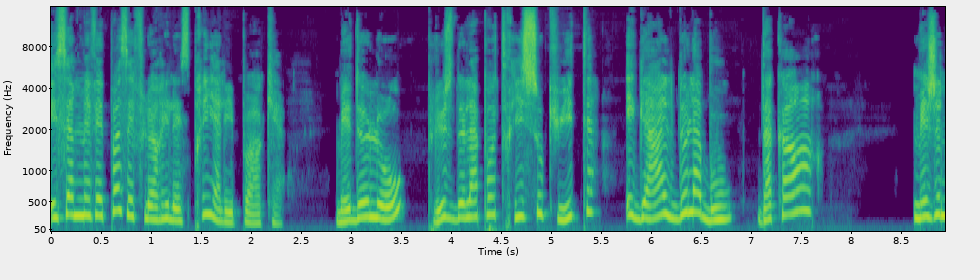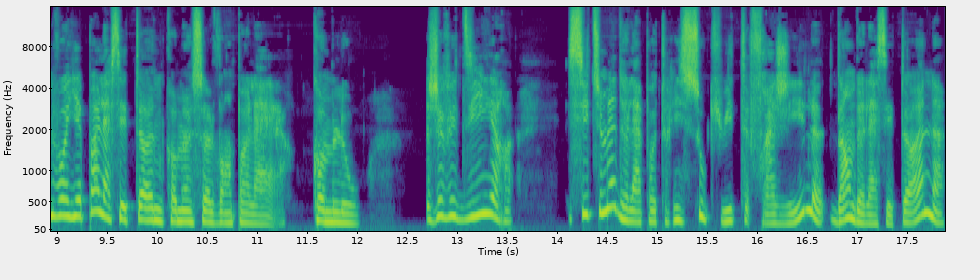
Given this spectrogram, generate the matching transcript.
Et ça ne m'avait pas effleuré l'esprit à l'époque, mais de l'eau, plus de la poterie sous-cuite égale de la boue, d'accord? Mais je ne voyais pas l'acétone comme un solvant polaire, comme l'eau. Je veux dire, si tu mets de la poterie sous-cuite fragile dans de l'acétone,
